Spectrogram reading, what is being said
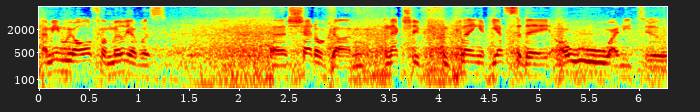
I mean, we're all familiar with uh, Shadowgun, and actually we've been playing it yesterday. Oh, I need to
